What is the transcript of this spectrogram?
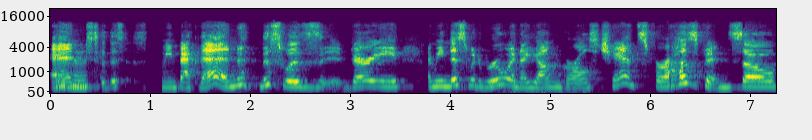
and mm-hmm. so this is i mean back then this was very i mean this would ruin a young girl's chance for a husband. So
